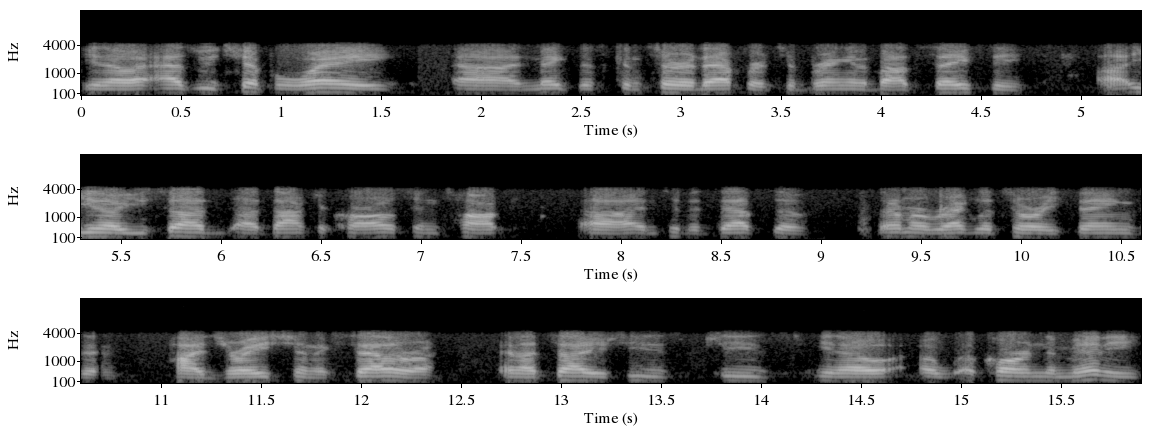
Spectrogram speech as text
you know, as we chip away uh, and make this concerted effort to bring about safety, uh, you know, you saw uh, Dr. Carlson talk uh, into the depths of thermoregulatory things and hydration, et cetera. And I tell you, she's she's you know, according to many,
